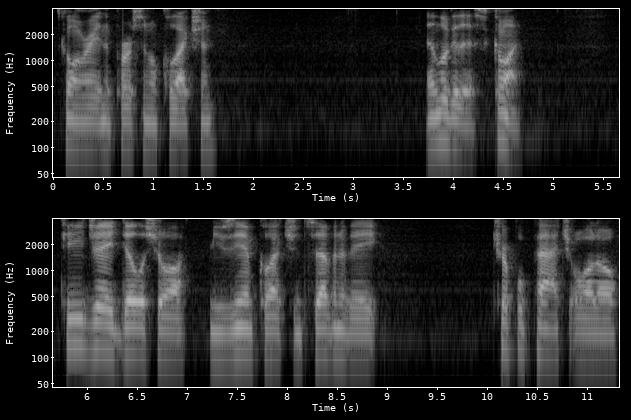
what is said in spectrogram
It's going right in the personal collection. And look at this. Come on. TJ Dillashaw Museum Collection 7 of 8. Triple patch auto.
